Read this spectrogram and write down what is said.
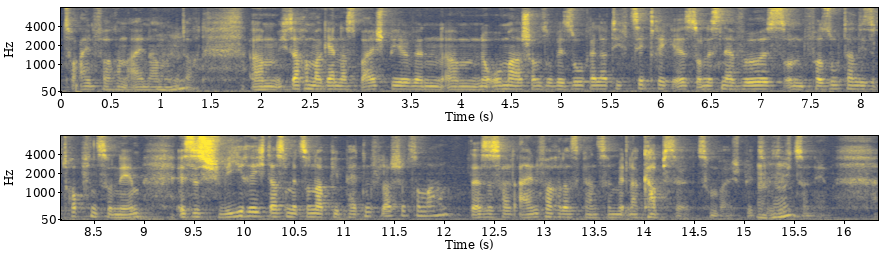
zur einfachen Einnahme mhm. gedacht. Ähm, ich sage immer gerne das Beispiel, wenn ähm, eine Oma schon sowieso relativ zittrig ist und ist nervös und versucht dann diese Tropfen zu nehmen, ist es schwierig, das mit so einer Pipettenflasche zu machen. Da ist es halt einfacher, das Ganze mit einer Kapsel zum Beispiel zu mhm. sich zu nehmen.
